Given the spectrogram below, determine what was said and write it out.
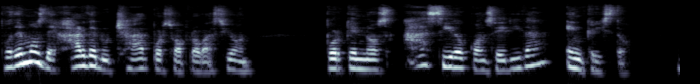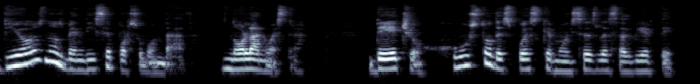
Podemos dejar de luchar por su aprobación, porque nos ha sido concedida en Cristo. Dios nos bendice por su bondad, no la nuestra. De hecho, justo después que Moisés les advierte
